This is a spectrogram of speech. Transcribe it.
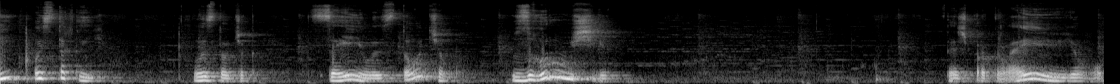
І ось такий листочок. Цей листочок з груші. Теж проклею його.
